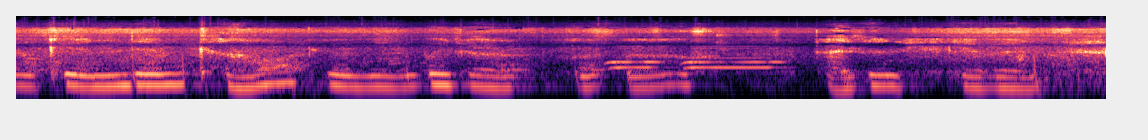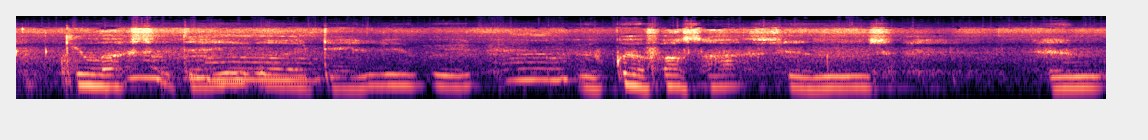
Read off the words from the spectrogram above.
your kingdom come, your will be done on earth as in heaven. Give us today our daily bread. Forgive us our sins and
